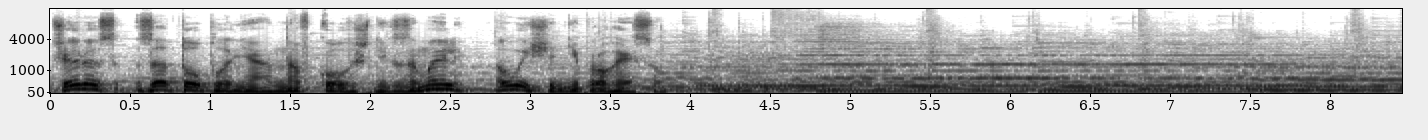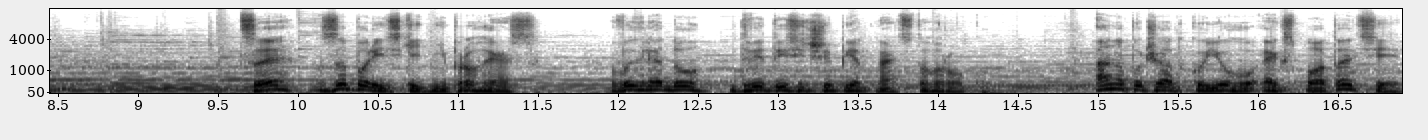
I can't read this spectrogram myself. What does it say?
через затоплення навколишніх земель вище Дніпрогесу. Це Запорізький Дніпрогес вигляду 2015 року. А на початку його експлуатації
